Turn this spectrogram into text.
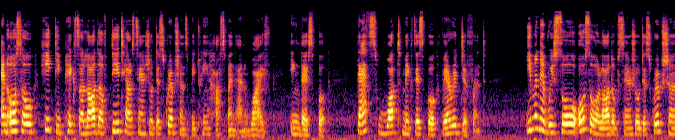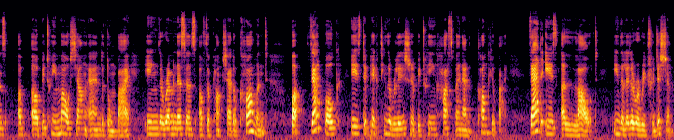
And also, he depicts a lot of detailed sensual descriptions between husband and wife in this book. That's what makes this book very different. Even if we saw also a lot of sensual descriptions uh, uh, between Mao Xiang and Dong Bai in the Reminiscence of the Plum Shadow Convent, but that book is depicting the relationship between husband and concubine. That is allowed in the literary tradition.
